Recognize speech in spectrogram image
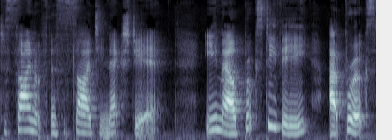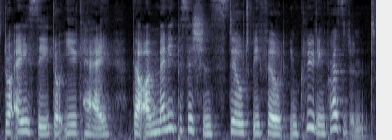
to sign up for the Society next year. Email brookestv at brookes.ac.uk. There are many positions still to be filled, including president.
